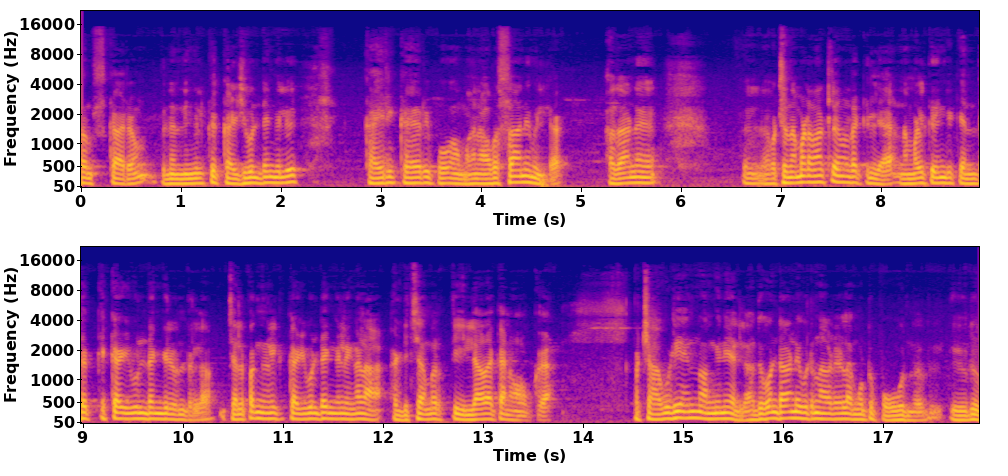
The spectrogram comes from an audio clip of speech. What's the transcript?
സംസ്കാരം പിന്നെ നിങ്ങൾക്ക് കഴിവുണ്ടെങ്കിൽ കയറി കയറി പോകാം അതിന് അവസാനമില്ല. അതാണ് പക്ഷെ നമ്മുടെ നാട്ടിൽ നടക്കില്ല. നമ്മൾക്ക് നിങ്ങൾക്ക് എന്തൊക്കെ കഴിവുണ്ടെങ്കിലും ഉണ്ടല്ലോ ചിലപ്പോൾ നിങ്ങൾക്ക് കഴിവുണ്ടെങ്കിൽ നിങ്ങൾ അടിച്ചമർത്തി ഇല്ലാതാക്കാൻ നോക്കുക. പക്ഷെ അവിടെയൊന്നും അങ്ങനെയല്ല. അതുകൊണ്ടാണ് ഇവിടുന്ന് ആളുകൾ അങ്ങോട്ട് പോകുന്നത്. ഈ ഒരു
